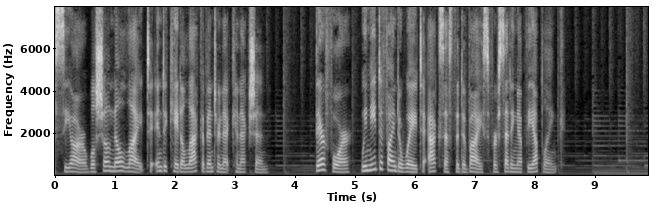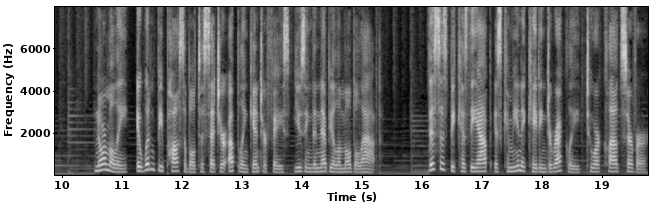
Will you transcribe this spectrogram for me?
SCR will show no light to indicate a lack of internet connection. Therefore, we need to find a way to access the device for setting up the uplink. Normally, it wouldn't be possible to set your uplink interface using the Nebula mobile app. This is because the app is communicating directly to our cloud server.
